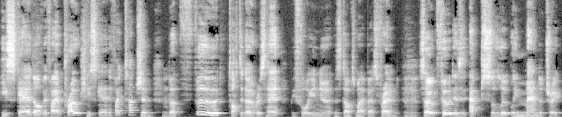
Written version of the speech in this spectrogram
He's scared of if I approach. He's scared if I touch him. Mhm. But food tossed it over his head. Before you knew it, this dog's my best friend. Mhm. So food is absolutely mandatory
